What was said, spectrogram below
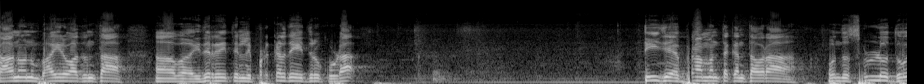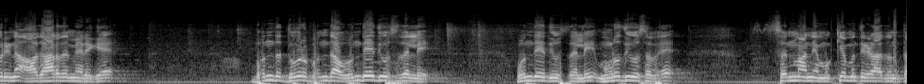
ಕಾನೂನು ಬಾಹಿರವಾದಂಥ ಇದರ ರೀತಿಯಲ್ಲಿ ಪಡ್ಕೊಳ್ಳದೇ ಇದ್ದರೂ ಕೂಡ ಟಿ ಜೆ ಅಬ್ರಾಮ್ ಅಂತಕ್ಕಂಥವರ ಒಂದು ಸುಳ್ಳು ದೂರಿನ ಆಧಾರದ ಮೇರೆಗೆ ಬಂದ ದೂರು ಬಂದ ಒಂದೇ ದಿವಸದಲ್ಲಿ ಒಂದೇ ದಿವಸದಲ್ಲಿ, ಮರು ದಿವಸವೇ ಸನ್ಮಾನ್ಯ ಮುಖ್ಯಮಂತ್ರಿಗಳಾದಂಥ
